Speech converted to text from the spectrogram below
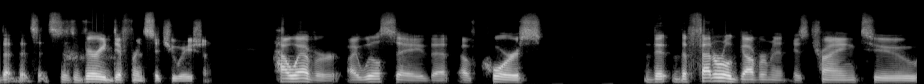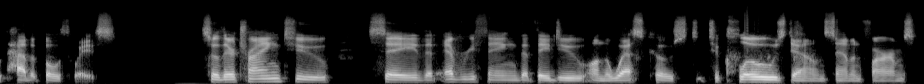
that, that's it's, it's a very different situation. However, I will say that, of course, the, the federal government is trying to have it both ways. So they're trying to say that everything that they do on the West Coast to close down salmon farms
